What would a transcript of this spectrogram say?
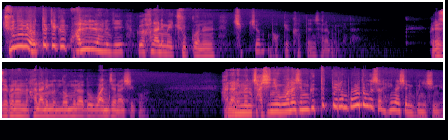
주님이 어떻게 그 관리를 하는지 그 하나님의 주권을 직접 목격했던 사람입니다. 그래서 그는 하나님은 너무나도 완전하시고 하나님은 자신이 원하시는 그 뜻대로 모든 것을 행하시는 분이시며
